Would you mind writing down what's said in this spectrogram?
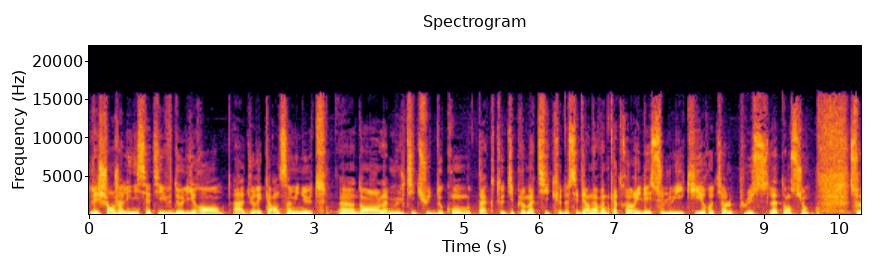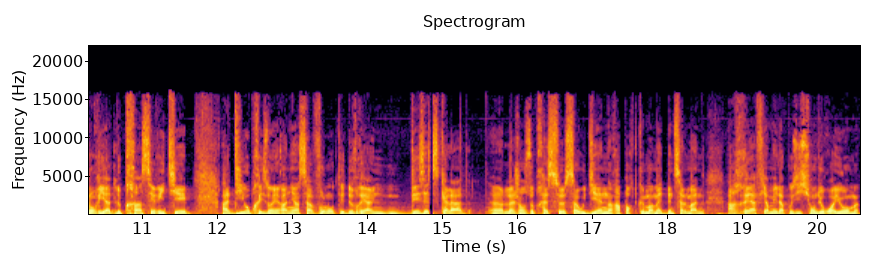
L'échange à l'initiative de l'Iran a duré 45 minutes. Dans la multitude de contacts diplomatiques de ces dernières 24 heures, il est celui qui retient le plus la Selon Riyad, le prince héritier a dit au président iranien sa volonté d'œuvrer à une désescalade l'agence de presse saoudienne rapporte que Mohamed Ben Salman a réaffirmé la position du royaume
